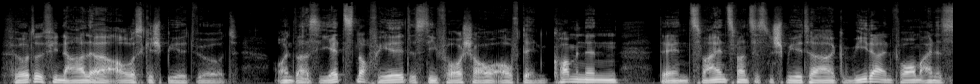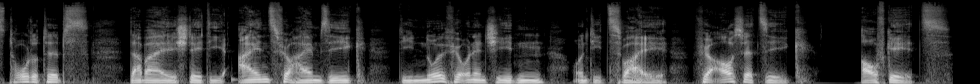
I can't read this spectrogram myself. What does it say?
Viertelfinale ausgespielt wird. Und was jetzt noch fehlt, ist die Vorschau auf den kommenden, den 22. Spieltag, wieder in Form eines Toto-Tipps. Dabei steht die 1 für Heimsieg, die 0 für Unentschieden und die 2 für Auswärtssieg. Auf geht's!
